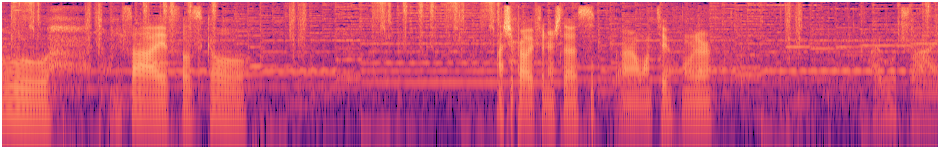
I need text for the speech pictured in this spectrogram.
Ooh, 25, let's go. I should probably finish this, but I don't want to, whatever. I will try,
